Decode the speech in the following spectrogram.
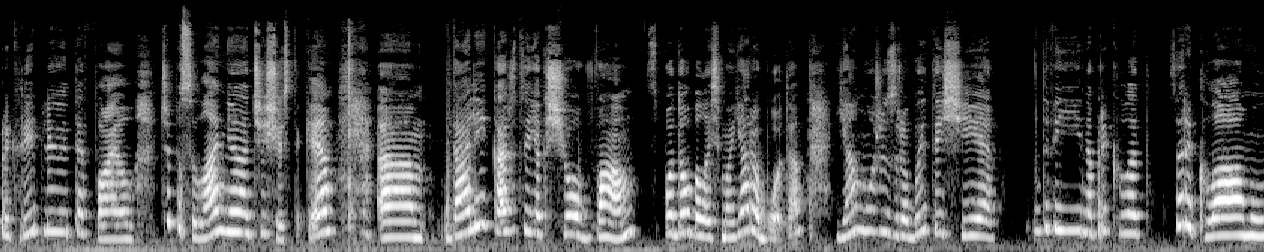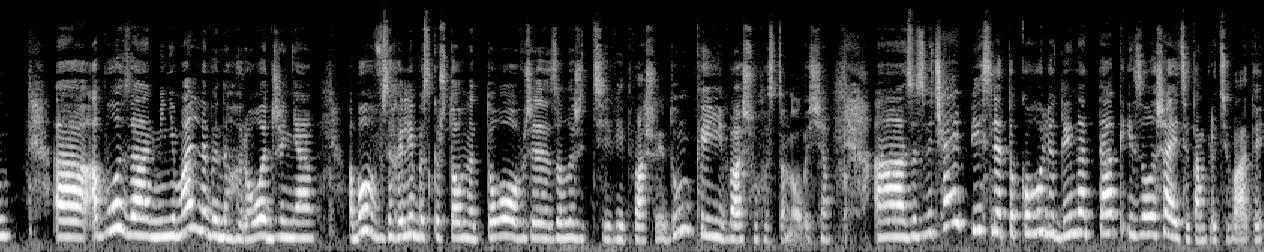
прикріплюєте файл, чи посилання, чи щось таке. А, Далі кажете, якщо вам сподобалась моя робота, я можу зробити ще дві, наприклад за рекламу, або за мінімальне винагородження, або взагалі безкоштовно, то вже залежить від вашої думки і вашого становища. А Зазвичай після такого людина так і залишається там працювати.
